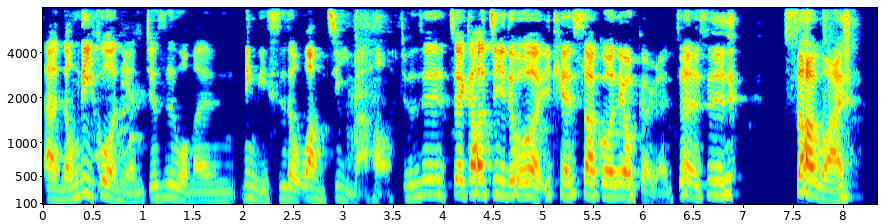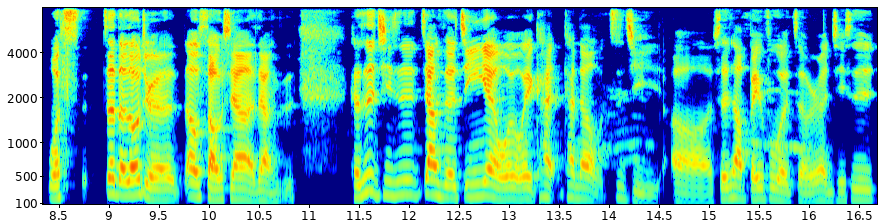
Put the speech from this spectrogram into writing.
呃农历过年，就是我们命理师的旺季嘛，哈，就是最高纪录，我一天算过六个人，真的是算完我真的都觉得要烧香了这样子。可是其实这样子的经验，我我也看看到自己呃身上背负的责任，其实。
